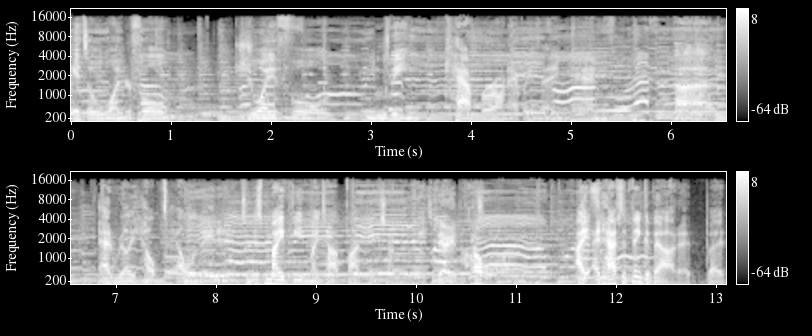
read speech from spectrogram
it's a wonderful, joyful, moving capper on everything, and uh, that really helped elevate it. So this might be my top five Pixar movie. It's very possible. I, I'd have to think about it, but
